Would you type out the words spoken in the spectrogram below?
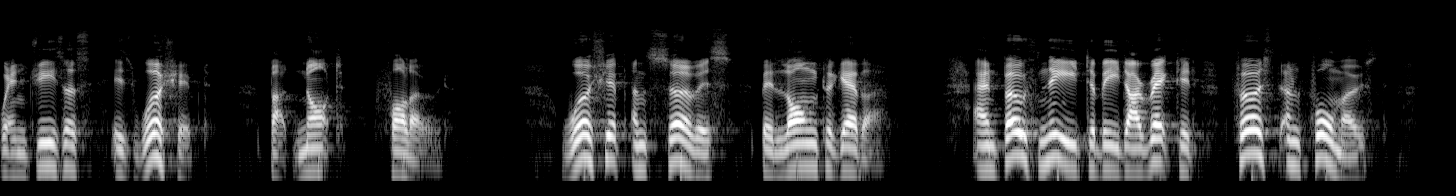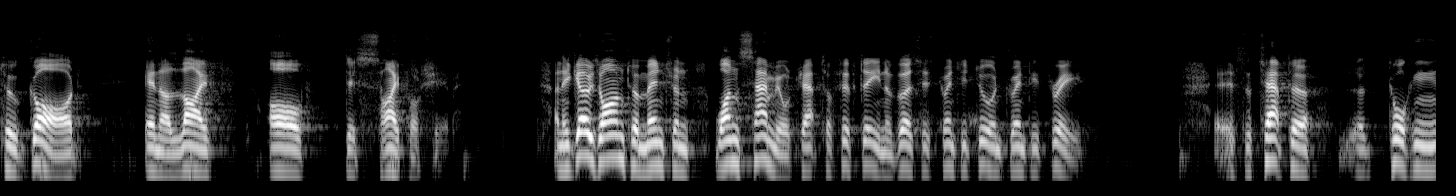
when Jesus is worshipped but not followed. Worship and service belong together, and both need to be directed first and foremost to God in a life of discipleship. And he goes on to mention 1 Samuel chapter 15 and verses 22 and 23. It's the chapter uh, talking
